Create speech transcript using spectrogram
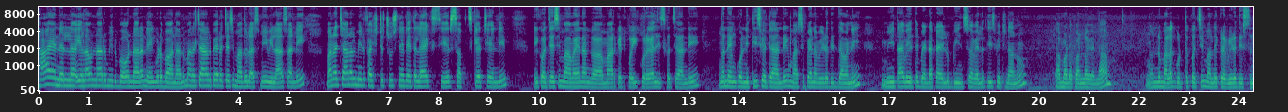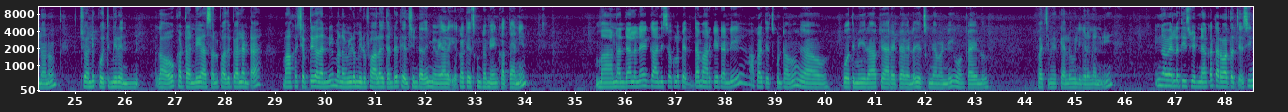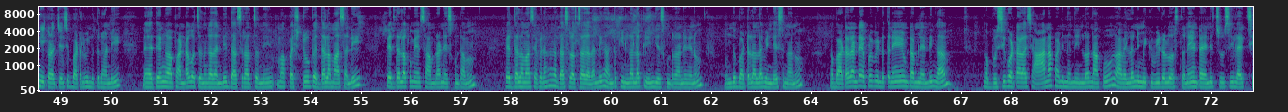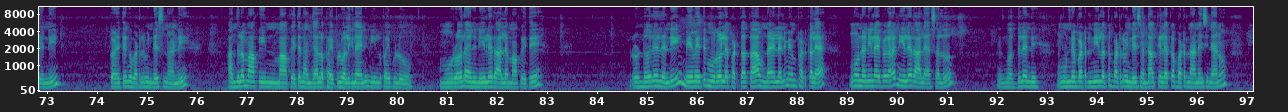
Hi and ఎలా ఎలా ఉన్నారు? మీరు బాగున్నారా? నేను కూడా బాగున్నాను. మన ఛానల్ పేరు వచ్చేసి మధులక్ష్మి విలాస్ అండి. మన ఛానల్ మీరు ఫస్ట్ చూసినట్టయితే లైక్ షేర్ సబ్స్క్రైబ్ చేయండి. ఇక వచ్చేసి మా ఆయన మార్కెట్కి పోయి కూరగాయలు తీసుకొచ్చానండి ఇంకా నేను కొన్ని తీసి పెట్టానండి మర్చిపోయిన వీడియో దిద్దామని మిగతావి అయితే బెండకాయలు బీన్స్ అవెల్లా తీసి పెట్టినాను. టమాటా పండ్లు అవెల్లా ఇంకా మళ్ళీ గుర్తుకొచ్చి మళ్ళీ ఇక్కడ వీడియో తీస్తున్నాను. చూడండి కొత్తిమీర లావు కట్టండి. అసలు పది రూపాయలంట మాకు చెప్తే కదండి మన వీడియో మీరు ఫాలో అవుతుంటే తెలిసింటుంది. మేము ఎక్కడ తెలుసుకుంటాం ఏం కథ అని. మా నంద్యాలనే గాంధీ చౌక్లో పెద్ద మార్కెట్ అండి. అక్కడ తెచ్చుకుంటాము. కొత్తిమీర క్యారెట్ అవన్నీ తెచ్చుకున్నామండి. వంకాయలు పచ్చిమిరకాయలు ఉల్లిగడలు అన్నీ ఇంకా వెళ్ళి తీసి పెట్టినాక తర్వాత వచ్చేసి ఇంక ఇక్కడ వచ్చేసి బట్టలు పిండుతున్నా అండి. నేనైతే ఇంకా పండగ వచ్చింది కదండి దసరా వచ్చింది. మాకు ఫస్ట్ పెద్దల మాస అండి పెద్దలకు మేము సాంబ్రాన్ని వేసుకుంటాము. పెద్దల మాస అయిపోయినాక ఇంకా దసరా వస్తా కదండి. ఇంకా అందుకు ఇళ్ళల్లో క్లీన్ చేసుకుంటానండి నేను. ముందు బట్టలల్లా విండేస్తున్నాను ఇంకా బట్టలు అంటే ఎప్పుడు విండుతూనే ఉంటాంలేండి. ఇంకా ఇంకా బుసి కొట్టాల. చాలా పడిందండి ఇంట్లో నాకు. ఆ వెళ్ళని మీకు వీడియోలు వస్తూనే ఉంటాయండి. చూసి లైక్ చేయండి. ఇక్కడైతే ఇంకా బట్టలు విండేస్తున్నా అండి అందులో మాకు మాకైతే నంద్యాలలో పైపులు వలిగినాయని నీళ్ళ పైపులు మూడు రోజులు అయిన నీళ్ళే రాలే మాకైతే. రెండు రోజులేండి మేమైతే మూడు రోజులే పట్టుకాక ఉన్నాయిలని మేము పట్టకలే. ఇంకా ఉన్న నీళ్ళు అయిపోయాక నీళ్ళే రాలే అసలు. వద్దులేండి. ఉండే బట్టలు నీళ్ళతో బట్టలు పిండేసినాను. నాకు తెలియక బట్టలు నానేసినాను.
